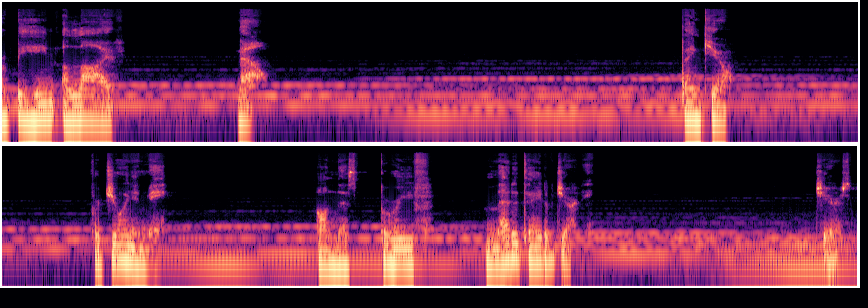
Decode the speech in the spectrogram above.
for being alive now. Thank you for joining me on this brief meditative journey. Cheers.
